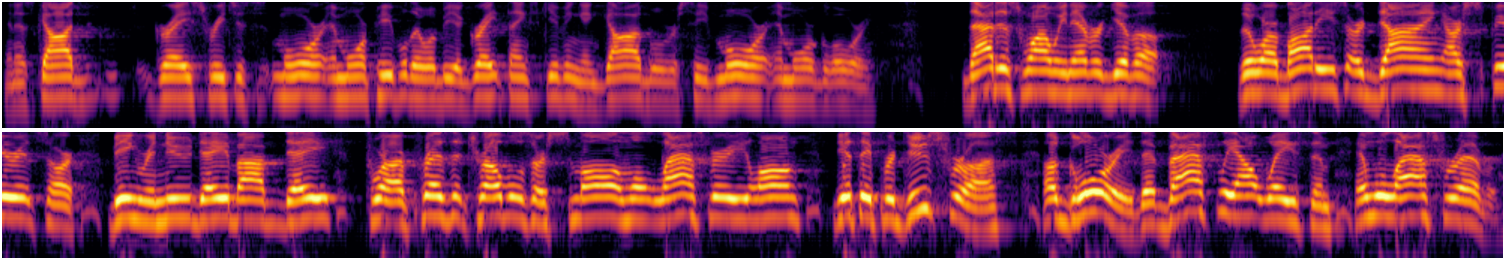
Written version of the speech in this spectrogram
And as God's grace reaches more and more people, there will be a great thanksgiving, and God will receive more and more glory. That is why we never give up. Though our bodies are dying, our spirits are being renewed day by day, for our present troubles are small and won't last very long, yet they produce for us a glory that vastly outweighs them and will last forever.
